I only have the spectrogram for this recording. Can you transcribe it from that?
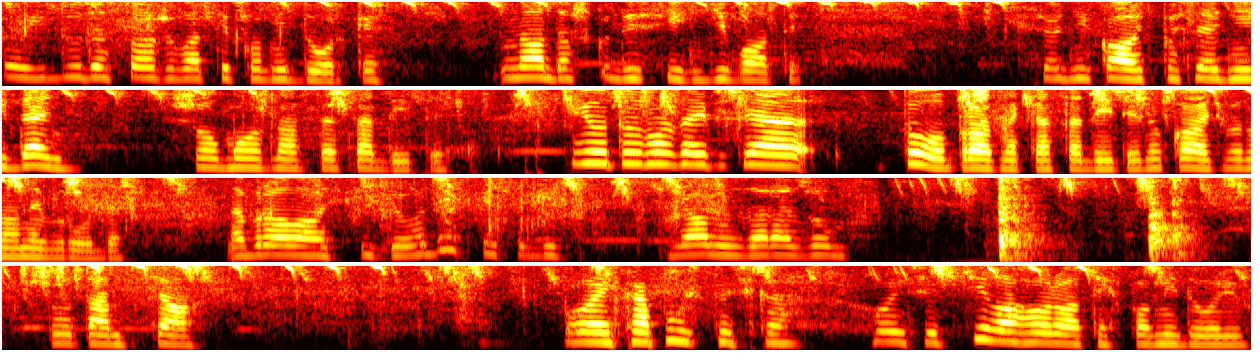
Що, йду досаджувати помідорки. Надо ж кудись їх дівати. Сьогодні кажуть останній день, що можна все садити. І от можна і після того праздника садити, ну кажуть, воно не вроде. Набрала ось скільки водички собі, гляну заразом. Що там ця. Ой, капусточка. Ой, ще ціла гора тих помідорів.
